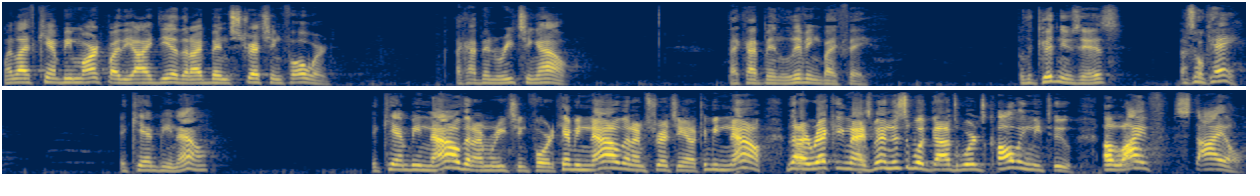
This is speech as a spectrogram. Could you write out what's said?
my life can't be marked by the idea that I've been stretching forward. Like I've been reaching out like I've been living by faith. But the good news is, that's okay. It can be now. It can't be now that I'm reaching forward. It can't be now that I'm stretching out. It can be now that I recognize, man, this is what God's Word's calling me to a lifestyle.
